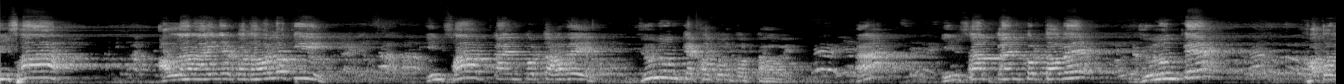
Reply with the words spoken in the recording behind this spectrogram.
ইনসাফ! আল্লাহর আইনের কথা হলো কি? ইনসাফ কায়েম করতে হবে, জুলুমকে খতম করতে হবে। হ্যাঁ? ইনসাফ কায়েম করতে হবে, জুলুমকে খতম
